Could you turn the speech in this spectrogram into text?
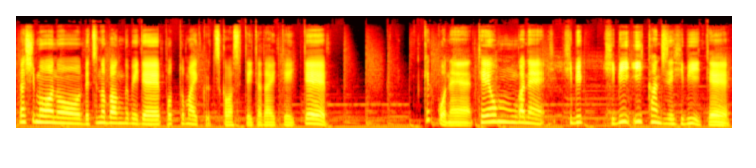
私もあの別の番組で PodMic 使わせていただいていて、結構ね、低音がね、響響いい感じで響いて、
